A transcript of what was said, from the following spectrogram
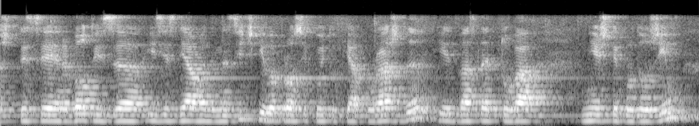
ще се работи за изясняване на всички въпроси, които тя поражда и едва след това ние ще продължим.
